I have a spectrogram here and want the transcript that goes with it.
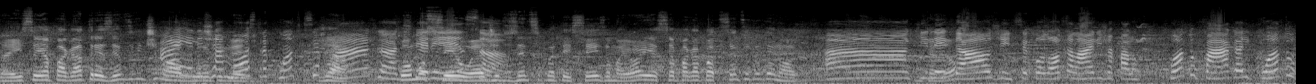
Daí você ia pagar 329 Ah, ele já mostra quanto que você Já. paga, a Como o diferença. seu é de 256, o maior, ia ser pagar 479. Ah, que Entendeu? legal, gente. Você coloca lá, eles já falam quanto paga e quanto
